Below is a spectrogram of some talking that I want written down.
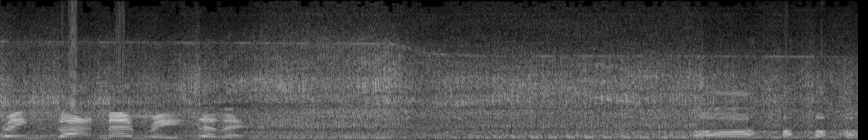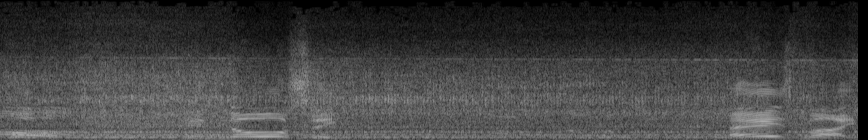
brings back memories, doesn't it? Oh, you naughty. There's mate.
